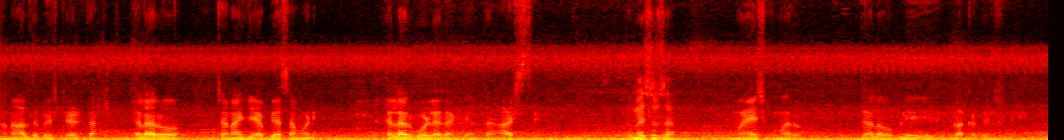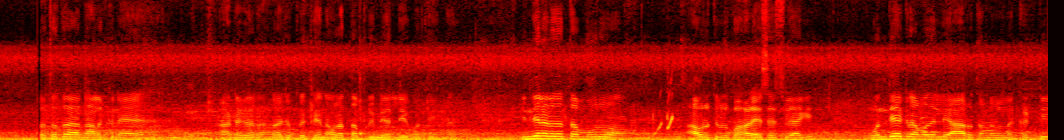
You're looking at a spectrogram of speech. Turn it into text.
ನಾನು ಆಲ್ ದ ಬೆಸ್ಟ್ ಹೇಳ್ತಾ ಎಲ್ಲರೂ ಚೆನ್ನಾಗಿ ಅಭ್ಯಾಸ ಮಾಡಿ ಎಲ್ಲರಿಗೂ ಒಳ್ಳೆಯದಾಗಲಿ ಅಂತ ಆಶಿಸ್ತೀನಿ. ರಮೇಶ್ ಹೆಸರು ಸರ್. ಮಹೇಶ್ ಕುಮಾರ್ ಜಾಲ ಹೋಬಳಿ ಬ್ಲಾಕ್ ಅಧ್ಯಕ್ಷ. ಭಾರತದ ನಾಲ್ಕನೇ ಆಟಗಾರ ರಾಜ ಪ್ರಕ್ರಿಯೆ ನವರತ್ನ ಪ್ರೀಮಿಯರ್ ಲೀಗ್ ವತಿಯಿಂದ ಹಿಂದೆ ನಡೆದಂಥ ಮೂರು ಆವೃತ್ತಿಗಳು ಬಹಳ ಯಶಸ್ವಿಯಾಗಿ ಒಂದೇ ಗ್ರಾಮದಲ್ಲಿ ಆರು ತಂಡಗಳನ್ನು ಕಟ್ಟಿ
